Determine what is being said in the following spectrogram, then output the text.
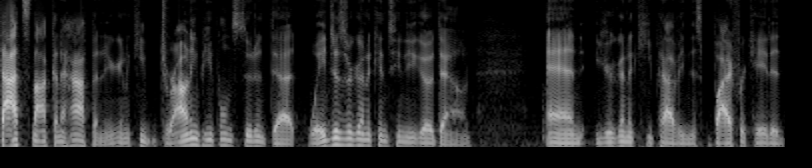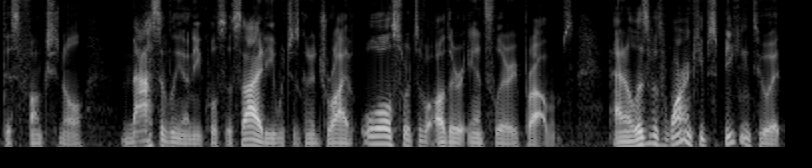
that's not going to happen. You're going to keep drowning people in student debt. Wages are going to continue to go down. And you're going to keep having this bifurcated, dysfunctional, massively unequal society, which is going to drive all sorts of other ancillary problems. And Elizabeth Warren keeps speaking to it.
